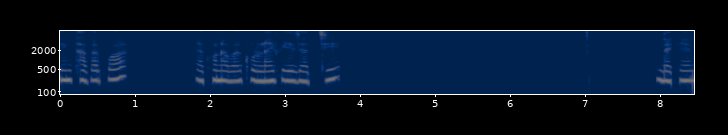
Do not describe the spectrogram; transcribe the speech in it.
দিন থাকার পর এখন আবার খুলনায় ফিরে যাচ্ছি। দেখেন,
